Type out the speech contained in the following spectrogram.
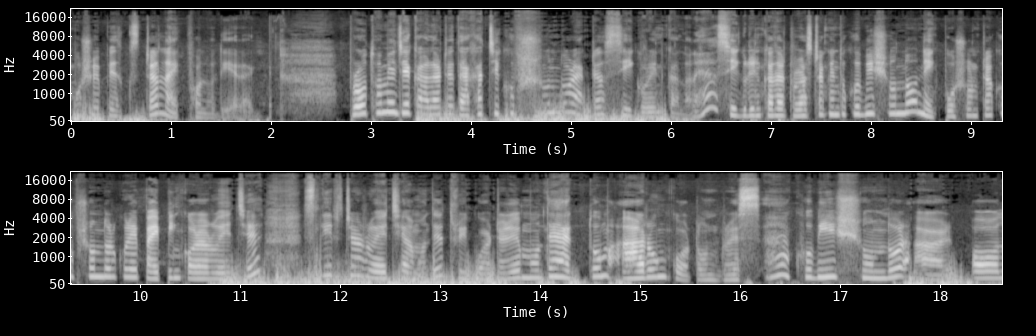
অবশ্যই পেজটা লাইক ফলো দিয়ে রাখবেন। প্রথমে যে কালারটা দেখাচ্ছি খুব সুন্দর একটা সি গ্রিন কালার। হ্যাঁ সি গ্রিন কালার ড্রেসটা কিন্তু খুবই সুন্দর, নেক পোষণটা খুব সুন্দর করে পাইপিং করা রয়েছে। স্লিভসটা রয়েছে আমাদের থ্রি কোয়ার্টারের মধ্যে, একদম আরং কটন ড্রেস। হ্যাঁ খুবই সুন্দর আর অল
